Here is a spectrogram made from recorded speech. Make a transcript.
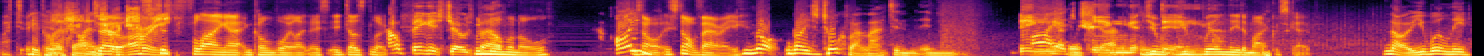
I d- People are Yeah, flying. fine. Joe, Through a us just flying out in convoy like this, it does look how big is Joe's bell? phenomenal. I'm It's not. It's not very. not going to talk about that in in. Ding, I had to ding, You you will need a microscope. No, you will need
